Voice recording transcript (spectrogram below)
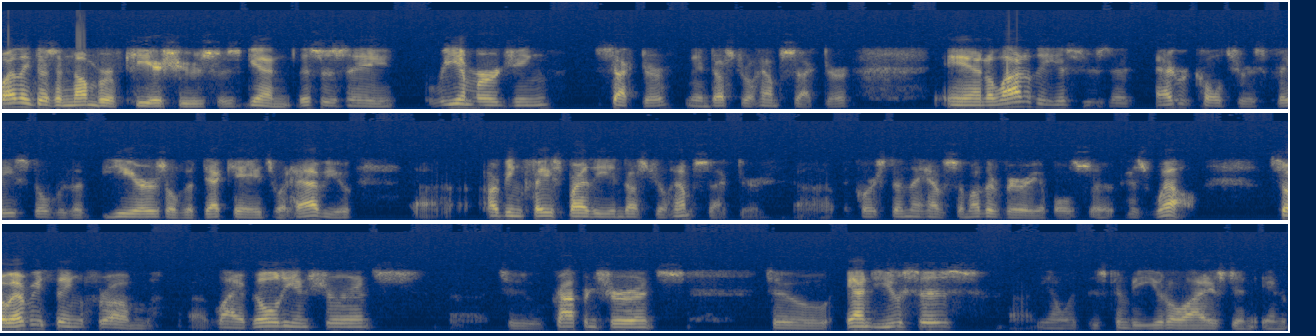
Well, I think there's a number of key issues. Again, this is a reemerging sector, the industrial hemp sector. And a lot of the issues that agriculture has faced over the years, over the decades, what have you, uh, are being faced by the industrial hemp sector. Uh, of course, then they have some other variables uh, as well. So everything from uh, liability insurance uh, to crop insurance to end uses. Uh, you know, this can be utilized in, in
